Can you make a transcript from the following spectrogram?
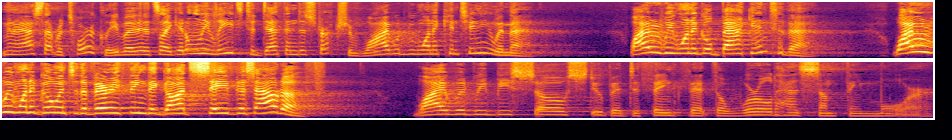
I mean, I ask that rhetorically, but it's like it only leads to death and destruction. Why would we want to continue in that? Why would we want to go back into that? Why would we want to go into the very thing that God saved us out of? Why would we be so stupid to think that the world has something more?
